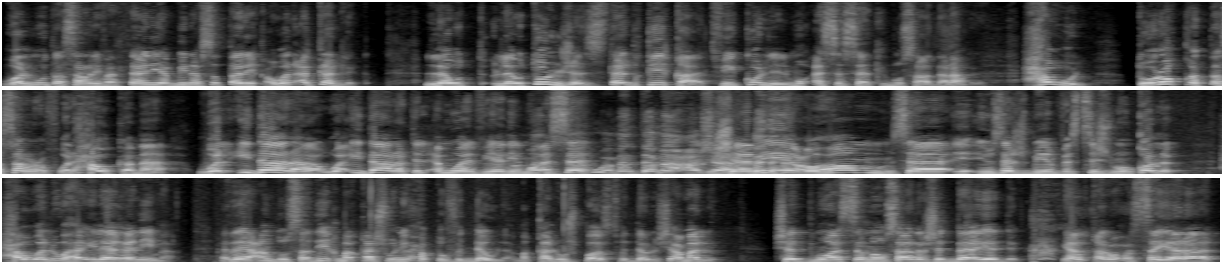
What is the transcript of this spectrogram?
والمتصرفة الثانية بنفس الطريقة. ونأكد لك لو لو تنجز تدقيقات في كل المؤسسات المصادرة حول طرق التصرف والحوكمة والإدارة وإدارة الأموال في هذه المؤسسات. ومن تمعش جميعهم سيزج بهم في السجن. ونقول لك حولوها إلى غنيمة. هذا عنده صديق ما لقاش وين يحطه في الدولة. ما لقالوش poste في الدولة. شو عمل له؟ شد مؤسسة مصادرة شد بها يدك. يلقى روحه السيارات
